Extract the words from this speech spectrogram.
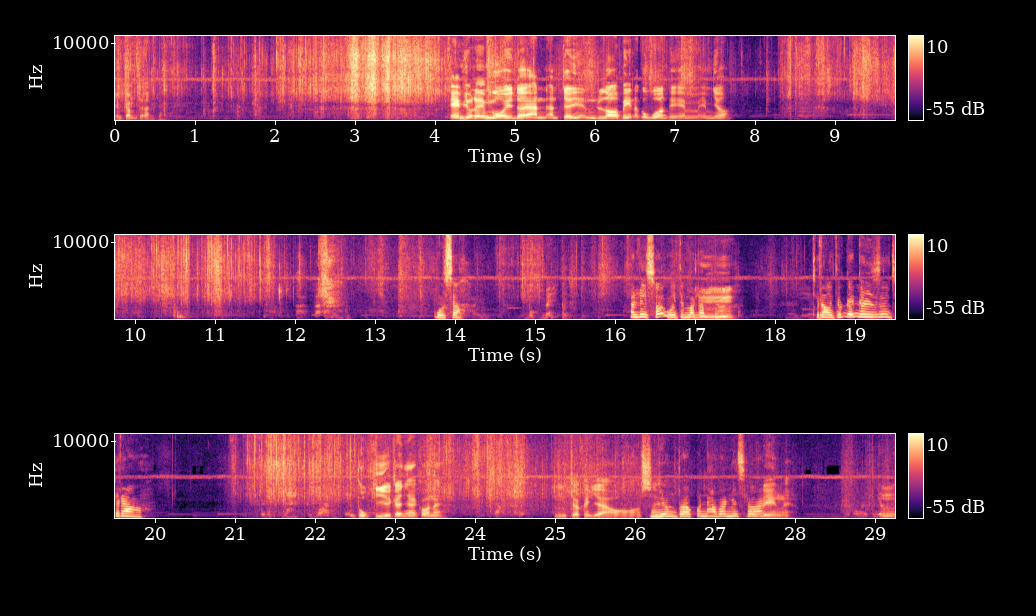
Em cầm cho anh cái. Em vô đây em ngồi để anh anh chỉ lỡ biết nó có quên thì em em nhớ ủa sao? Một mét anh đi sợ ui thì mà ừ, đập ừ. chứ đâu tôi đã rồi chứ đâu. Thuốc gì ở cả nhà có nè? Ừ, cho khán giả họ xem. Dùng vào con nào màu đen nè. Ừ.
